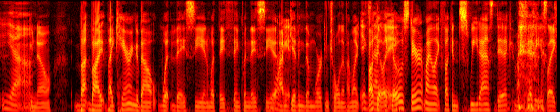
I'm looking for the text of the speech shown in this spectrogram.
Yeah. You know. But by by caring about what they see and what they think when they see it, I'm giving them more control than if I'm like, fuck it, like go stare at my like fucking sweet ass dick and my titties. like,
